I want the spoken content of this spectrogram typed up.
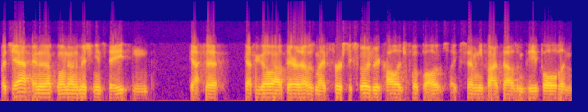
but yeah, ended up going down to Michigan State and got to got to go out there. That was my first exposure to college football. It was like 75,000 people, and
